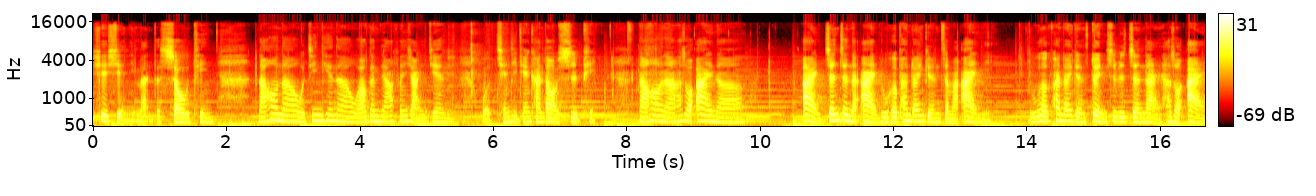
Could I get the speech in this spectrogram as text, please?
谢谢你们的收听。然后呢，我今天呢，我要跟大家分享一件我前几天看到的视频。然后呢，他说爱呢，爱真正的爱，如何判断一个人怎么爱你？如何判断一个人对你是不是真爱？他说爱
